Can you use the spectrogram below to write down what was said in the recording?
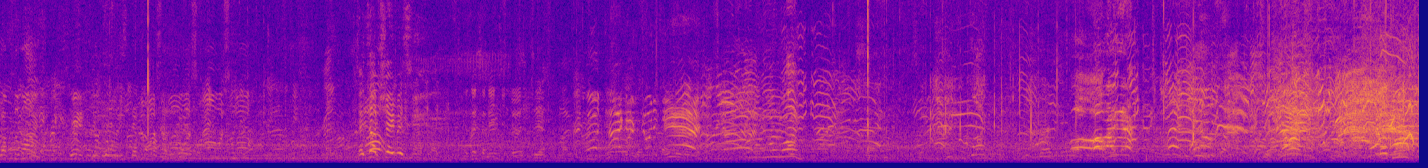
get the line. Step off. Heads up, Seamus. Tigers, do it again! One, one, one!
